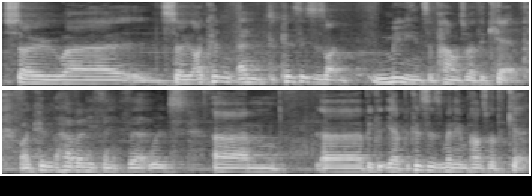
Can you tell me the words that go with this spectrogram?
so uh, so I couldn't, and because this is like millions of pounds worth of kit, I couldn't have anything that would, um, uh, because yeah, because there's a million pounds worth of kit,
